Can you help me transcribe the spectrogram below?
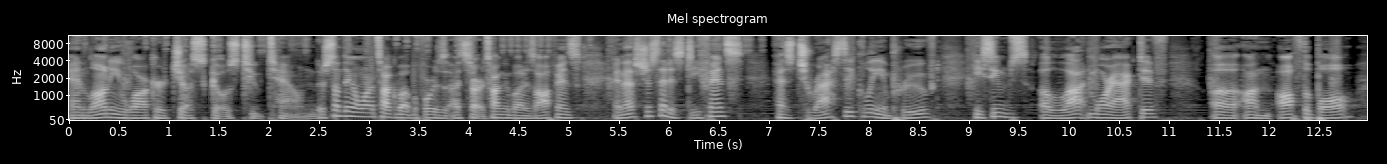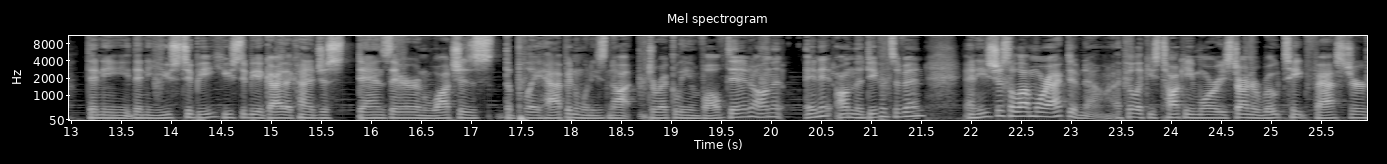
and Lonnie Walker just goes to town. There's something I want to talk about before I start talking about his offense, and that's just that his defense has drastically improved. He seems a lot more active uh, on off the ball than he than he used to be. He used to be a guy that kind of just stands there and watches the play happen when he's not directly involved in it on the in it on the defensive end, and he's just a lot more active now. I feel like he's talking more. He's starting to rotate faster,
